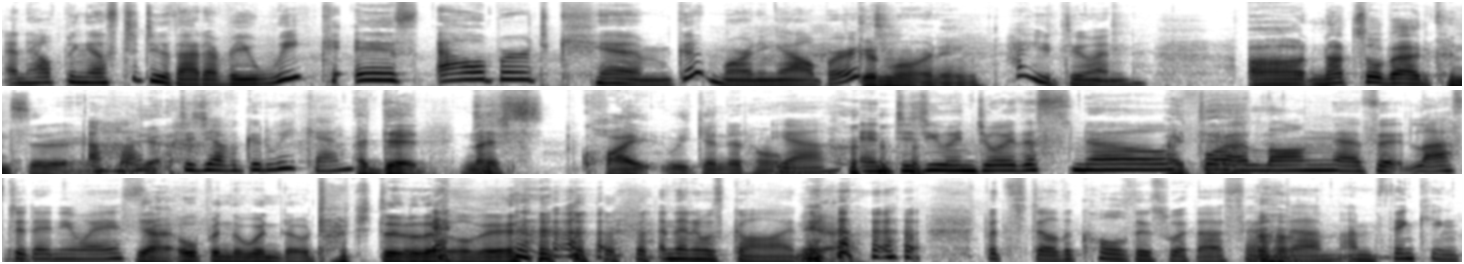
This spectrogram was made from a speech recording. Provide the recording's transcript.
And helping us to do that every week is Albert Kim. Good morning, Albert. Good morning. How you doing? Uh, not so bad considering. Uh-huh. Yeah. Did you have a good weekend? I did. Nice quiet weekend at home. Yeah. And did you enjoy the snow I for as long as it lasted, anyways? Yeah, I opened the window, touched it a little bit. and then it was gone. Yeah. but still, the cold is with us. And uh-huh. um, I'm thinking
